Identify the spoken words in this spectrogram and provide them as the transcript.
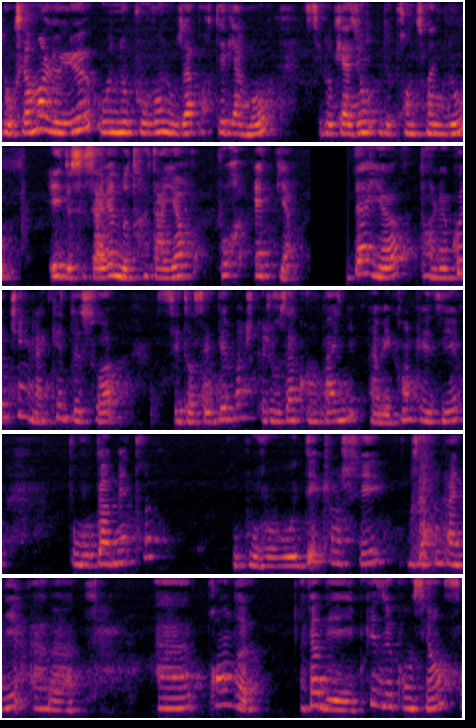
Donc c'est vraiment le lieu où nous pouvons nous apporter de l'amour. C'est l'occasion de prendre soin de nous et de se servir de notre intérieur pour être bien. D'ailleurs, dans le coaching La quête de soi, c'est dans cette démarche que je vous accompagne avec grand plaisir pour vous permettre, ou pour vous déclencher, vous accompagner à, prendre, à faire des prises de conscience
